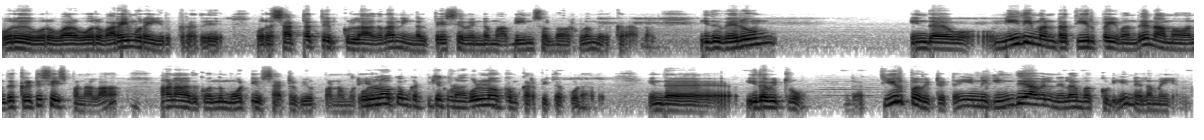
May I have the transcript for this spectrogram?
ஒரு ஒரு வ- ஒரு வரைமுறை இருக்கிறது. ஒரு சட்டத்திற்குள்ளாக தான் நீங்கள் பேச வேண்டும் அப்படின்னு சொல்பவர்களும் இருக்கிறார்கள். இது வெறும் இந்த நீதிமன்ற தீர்ப்பை வந்து நாம வந்து கிரிட்டிசைஸ் பண்ணலாம். ஆனா அதுக்கு வந்து மோட்டிவ்ஸ் அட்ரிபியூட் பண்ண முடியும் உள்நோக்கம் கற்பிக்க கூடாது. உள்நோக்கம் கற்பிக்க கூடாது. இந்த இதை விட்டுருவோம் இந்த தீர்ப்பை விட்டுட்டு இன்னைக்கு இந்தியாவில் நிலவக்கூடிய நிலைமை என்ன?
